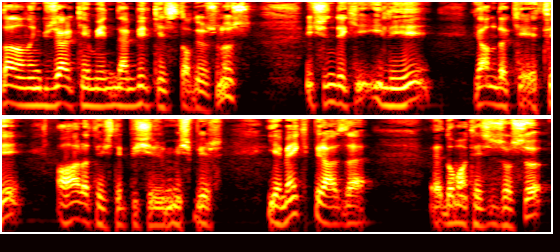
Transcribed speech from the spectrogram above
dananın güzel kemiğinden bir kesit alıyorsunuz. İçindeki iliği, yandaki eti ağır ateşte pişirilmiş bir yemek. Biraz da e, domatesli sosu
